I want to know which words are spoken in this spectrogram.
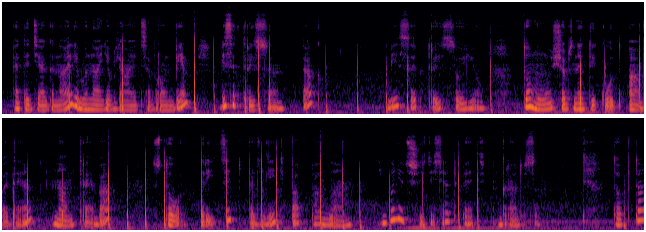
– это диагональ, она является в ромбе бісектрисою. Так? Бісектрисою. Тому, щоб знайти кут АБД, нам треба 130 поділити пополам. І буде 65 градусів. Тобто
